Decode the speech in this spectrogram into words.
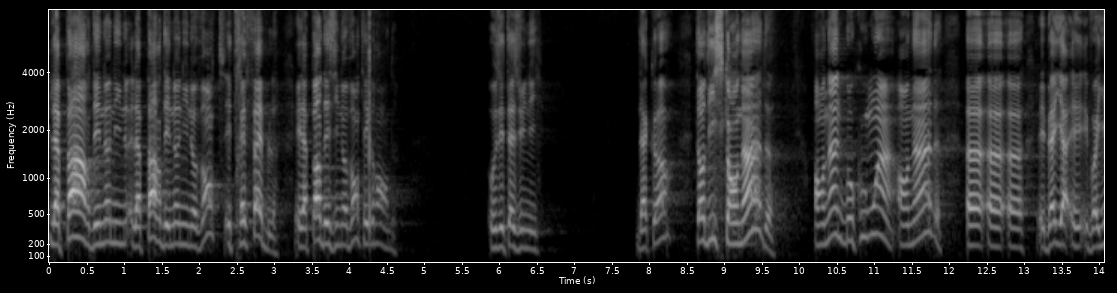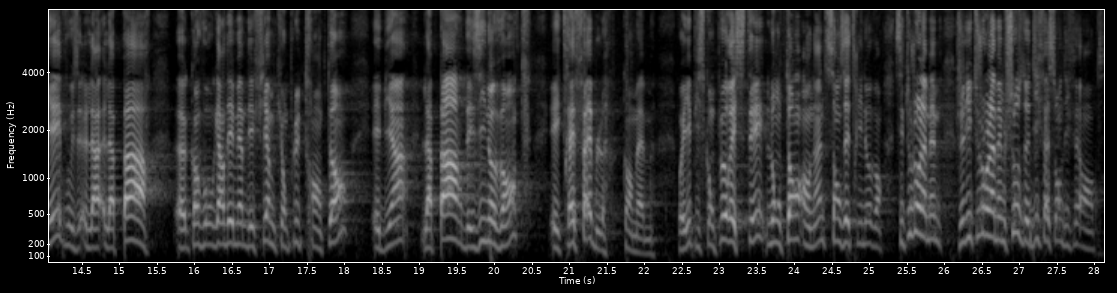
la part, des non, innovantes est très faible et la part des innovantes est grande aux États-Unis. D'accord? Tandis qu'en Inde, en Inde, beaucoup moins. En Inde, euh, euh, euh eh bien, vous voyez, la, part, euh, quand vous regardez même des firmes qui ont plus de 30 ans, eh bien, la part des innovantes est très faible quand même voyez, puisqu'on peut rester longtemps en Inde sans être innovant. C'est toujours la même, je dis toujours la même chose de dix façons différentes.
